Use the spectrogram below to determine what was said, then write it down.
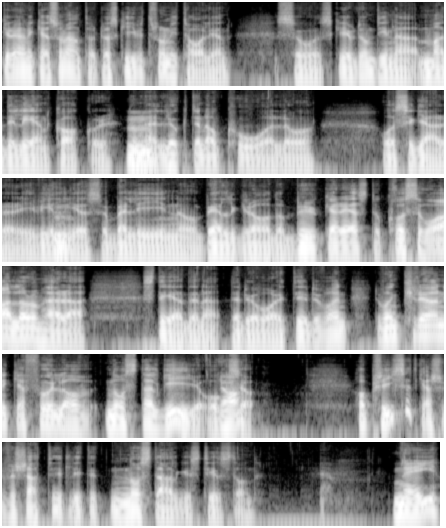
krönika som jag antar att du har skrivit från Italien så skrev du om dina madeleinekakor. Mm. De här lukterna av kol och, och cigarrer i Vilnius och Berlin och Belgrad och Bukarest och Kosovo och alla de här äh, städerna där du har varit. Det, det, var, en, det var en krönika full av nostalgi också. Ja. Har priset kanske försatt dig i ett litet nostalgiskt tillstånd? Nej.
